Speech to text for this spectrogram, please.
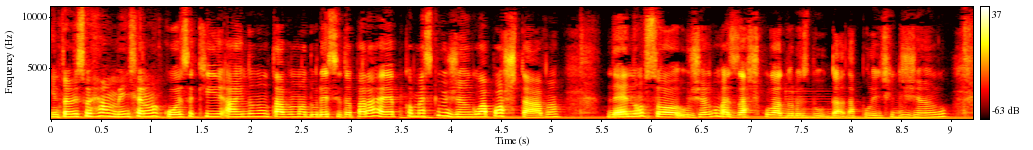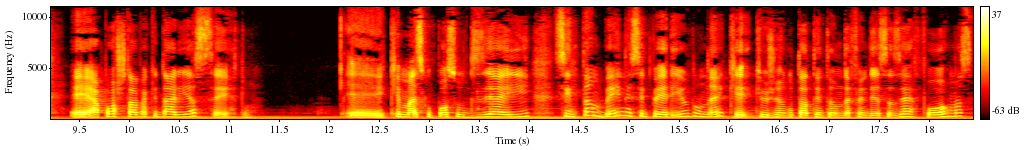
Então, isso realmente era uma coisa que ainda não estava amadurecida para a época, mas que o Jango apostava né, não só o Jango, mas as articuladoras do, da, da, política de Jango, é, apostava que daria certo. É, que mais que eu posso dizer aí? Sim, também nesse período, né, que, que o Jango está tentando defender essas reformas,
